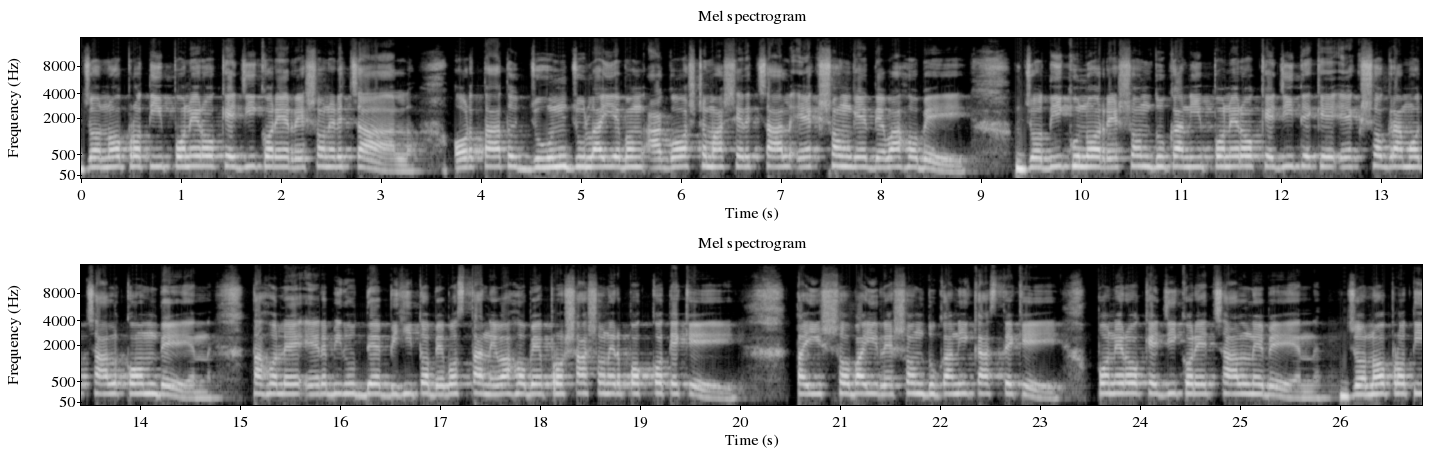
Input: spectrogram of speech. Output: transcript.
জনপ্রতি পনেরো কেজি করে রেশনের চাল, অর্থাৎ জুন, জুলাই এবং আগস্ট মাসের চাল একসঙ্গে দেওয়া হবে। যদি কোনো রেশন দোকানি পনেরো কেজি থেকে একশো গ্রামও চাল কম দেন। তাহলে এর বিরুদ্ধে বিহিত ব্যবস্থা নেওয়া হবে প্রশাসনের পক্ষ থেকে। তাই সবাই রেশন দোকানির কাছ থেকে পনেরো কেজি করে চাল নেবেন। জনপ্রতি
